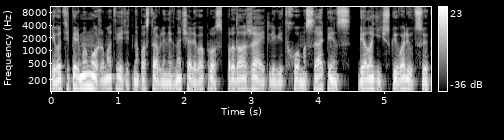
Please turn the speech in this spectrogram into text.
И вот теперь мы можем ответить на поставленный в начале вопрос, продолжает ли вид Homo sapiens биологическую эволюцию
